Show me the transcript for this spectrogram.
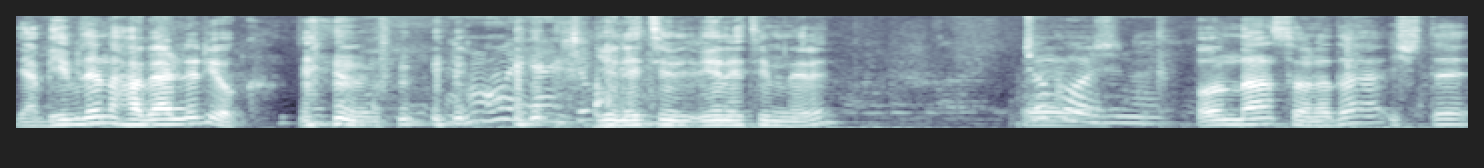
Yani birbirlerine haberleri yok. Ama yani çok, Yönetim yönetimlerin. çok Ee, orijinal. Ondan sonra da işte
